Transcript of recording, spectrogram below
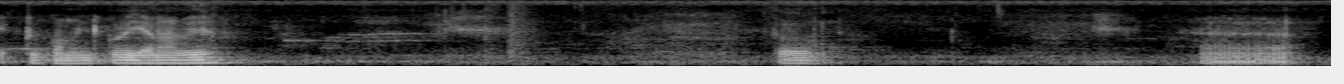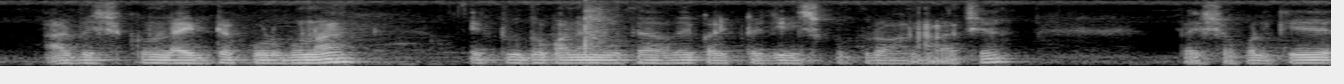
একটু কমেন্ট করে জানাবে তো আর বেশিক্ষণ লাইভটা করব না। একটু দোকানে যেতে হবে, কয়েকটা জিনিসপত্র আনার আছে। তাই সকলকে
